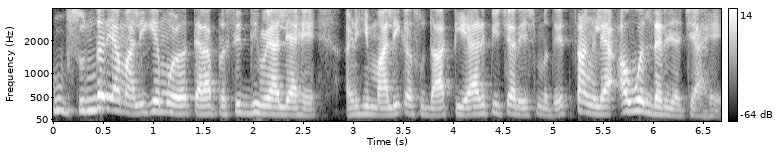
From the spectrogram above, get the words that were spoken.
खूप सुंदर या मालिकेमुळं त्याला प्रसिद्धी मिळाली आहे आणि ही मालिका सुद्धा टी आर पीच्या रेसमध्ये चांगल्या अव्वल दर्जाची आहे.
